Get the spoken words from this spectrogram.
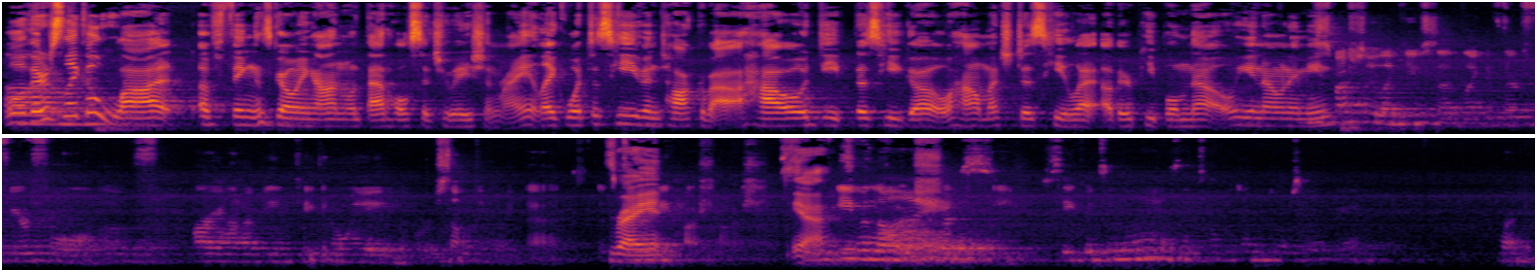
Well, there's like a Um, lot of things going on with that whole situation, right? Like, what does he even talk about? How deep does he go? How much does he let other people know? You know what I mean? Especially like you said, like if they're fearful of Ariana being taken away or something like that. It's Right. Gonna be hush hush. Yeah. Even though it shouldn't be. Secrets and lies. That's how the Dumbledore's live. Right.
